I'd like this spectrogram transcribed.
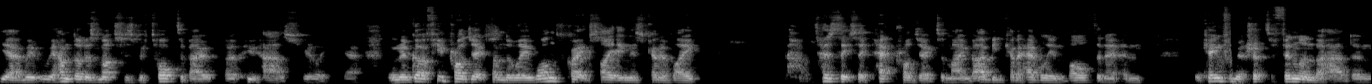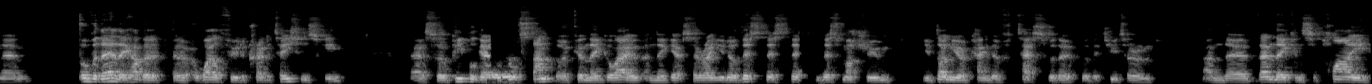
yeah, we, we haven't done as much as we've talked about, but who has really? Yeah, and we've got a few projects underway. One's quite exciting. Is kind of like I hesitate to say pet project of mine, but I've been kind of heavily involved in it. And we came from a trip to Finland I had, and um, over there they have a, a, wild food accreditation scheme. Uh, so people get a little stamp book and they go out and they get say, right, you know, this, this, this, this mushroom. You've done your kind of tests with a with a tutor, and and uh, then they can supply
